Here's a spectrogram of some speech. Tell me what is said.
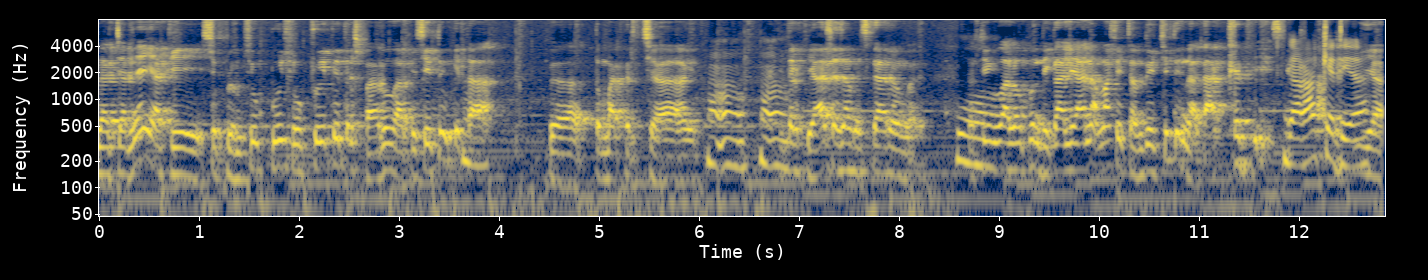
belajarnya ya di sebelum subuh subuh itu terus baru habis itu kita ke tempat kerja. gitu. Heeh, heeh. Terbiasa sampai sekarang mbak. Wow. Jadi walaupun di kali anak masih jam 7 itu nggak kaget. Nggak kaget ya? Iya.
